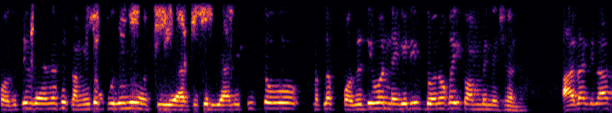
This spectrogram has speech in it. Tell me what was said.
पॉजिटिव रहने से कमी तो पूरी नहीं होती है। क्योंकि रियलिटी तो मतलब पॉजिटिव और नेगेटिव दोनों का ही कॉम्बिनेशन है। आधा गिलास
